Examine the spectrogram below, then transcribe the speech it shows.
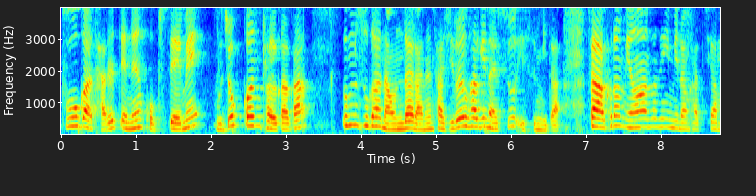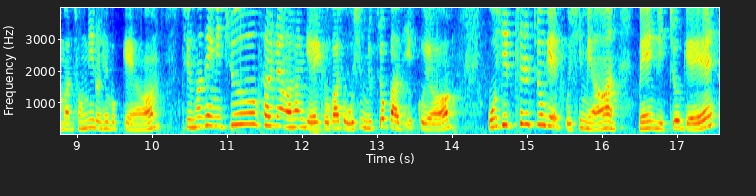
부호가 다를 때는 곱셈의 무조건 결과가 음수가 나온다라는 사실을 확인할 수 있습니다. 자, 그러면 선생님이랑 같이 한번 정리를 해볼게요. 지금 선생님이 쭉 설명을 한 게 교과서 56쪽까지 있고요. 57쪽에 보시면 맨 위쪽에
